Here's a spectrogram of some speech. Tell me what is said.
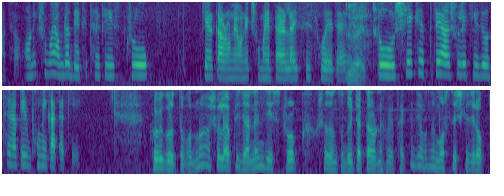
আচ্ছা অনেক সময় আমরা দেখে থাকি স্ট্রোকের কারণে অনেক সময় প্যারালাইসিস হয়ে যায়। তো সেক্ষেত্রে আসলে ফিজিওথেরাপির ভূমিকাটা কি? খুবই গুরুত্বপূর্ণ। আসলে আপনি জানেন যে স্ট্রোক সাধারণত দুইটা কারণে হয়ে থাকে। যে আমাদের মস্তিষ্কে যে রক্ত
